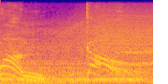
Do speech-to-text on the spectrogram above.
one, go!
